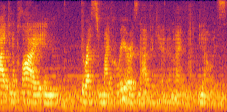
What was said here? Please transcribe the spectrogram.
I can apply in the rest of my career as an advocate. And I, you know, it's,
